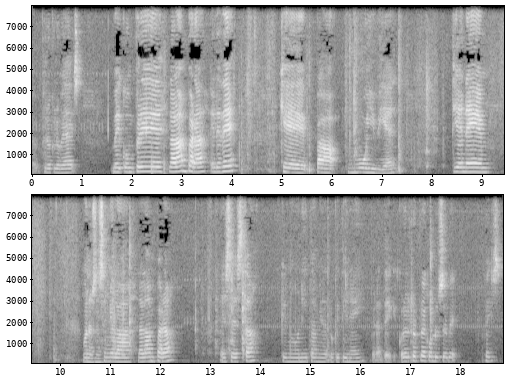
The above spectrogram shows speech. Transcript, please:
espero que lo veáis. Me compré la lámpara LED que va muy bien. Tiene... Bueno, os enseño la, la lámpara. Es esta que es muy bonita, mira lo que tiene ahí. Espérate, que con el reflejo no se ve. ¿Veis?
